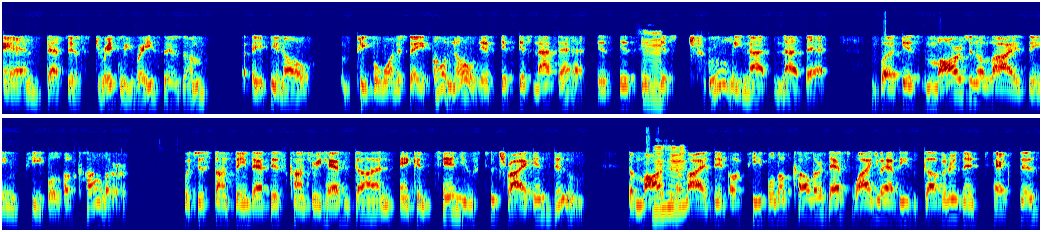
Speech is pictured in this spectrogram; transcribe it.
and that's just strictly racism, it, you know, people want to say, "Oh no, it, it, it's not that. It, it, mm. it's truly not not that." But it's marginalizing people of color, which is something that this country has done and continues to try and do. The mm-hmm. marginalizing mm-hmm. of people of color, that's why you have these governors in Texas,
